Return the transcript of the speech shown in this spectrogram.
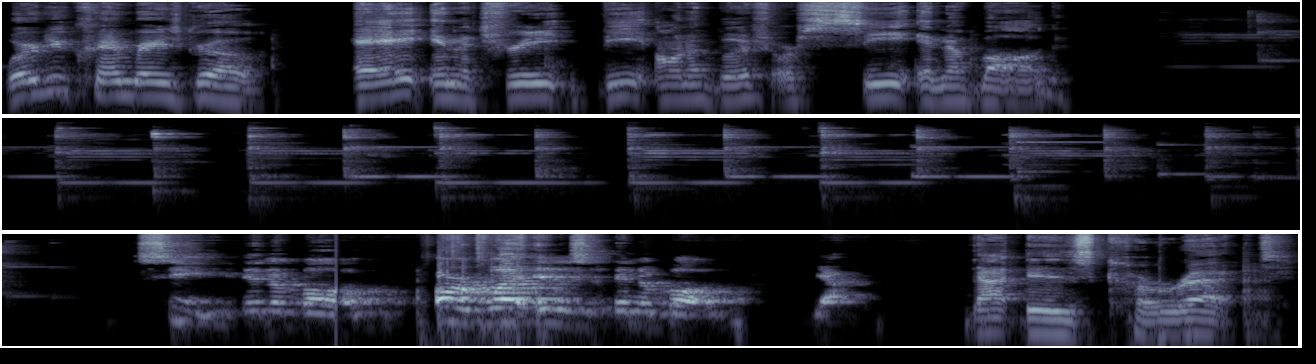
Where do cranberries grow? A in a tree, B on a bush, or C in a bog? C, in a bog. Or what is in a bog? Yeah. That is correct.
